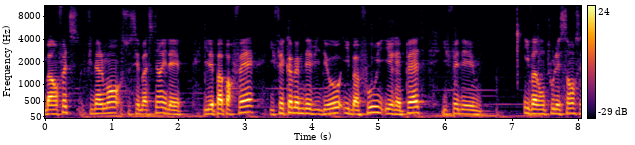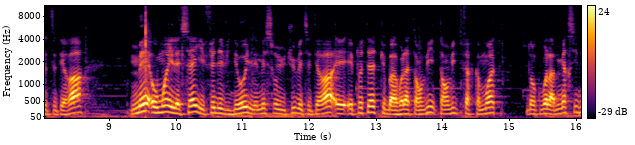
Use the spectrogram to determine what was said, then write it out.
bah en fait, finalement, ce Sébastien, il est, il est pas parfait, il fait quand même des vidéos, il bafouille, il répète, il fait des. Il va dans tous les sens, etc. Mais au moins il essaye, il fait des vidéos, il les met sur YouTube, etc. Et, peut-être que bah voilà, tu as envie, as envie de faire comme moi, donc voilà, merci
